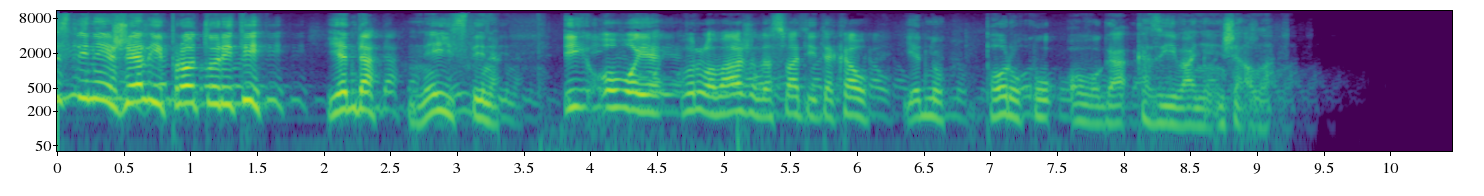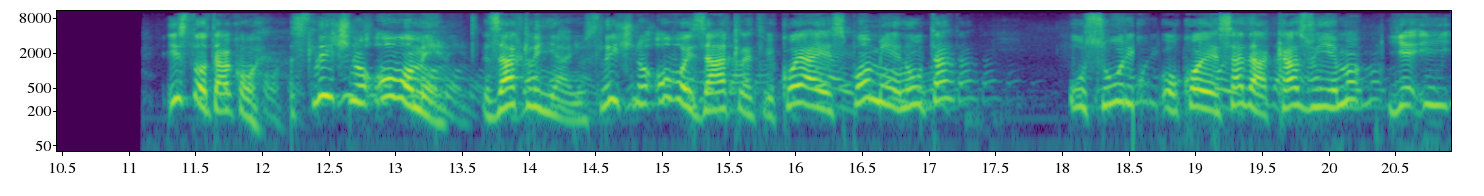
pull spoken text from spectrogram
istine želi protoriti jedna neistina. I ovo je vrlo važno da shvatite kao jednu poruku ovoga kazivanja, inša Allah. Isto tako, slično ovome zaklinjanju, slično ovoj zakletvi koja je spomenuta u suri o kojoj sada kazujemo, je i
